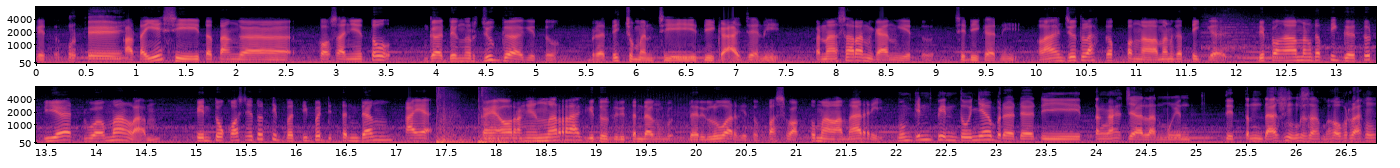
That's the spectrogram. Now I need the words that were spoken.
gitu Oke. katanya si tetangga kosannya itu nggak denger juga gitu berarti cuman si Dika aja nih penasaran kan gitu. Si Dika nih lanjutlah ke pengalaman ketiga. Di pengalaman ketiga tuh dia dua malam pintu kosnya tuh tiba-tiba ditendang kayak kayak orang yang marah gitu ditendang dari luar gitu pas waktu malam hari. Mungkin pintunya berada di tengah jalan, mungkin ditendang sama orang.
